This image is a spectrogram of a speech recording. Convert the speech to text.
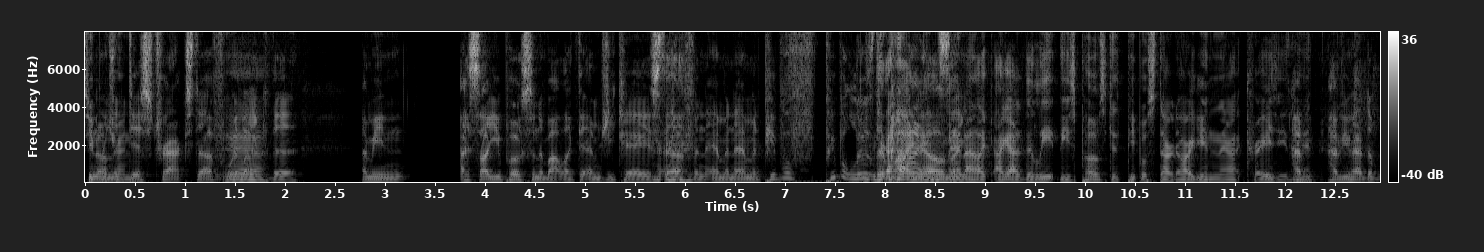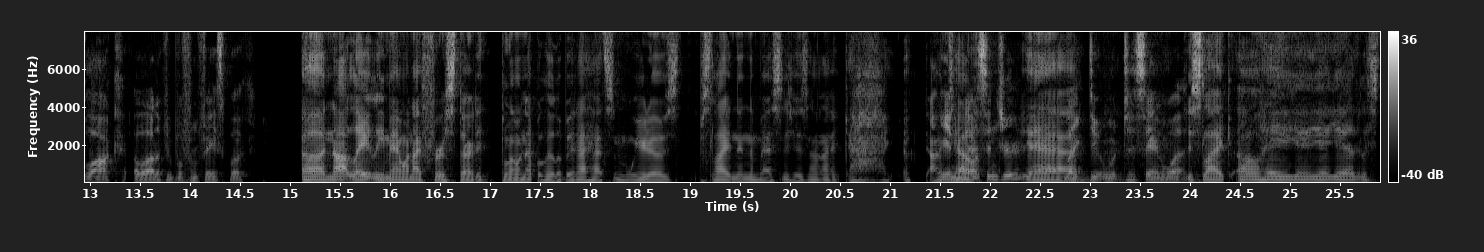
you know, on the trendy. diss track stuff where Yeah. like the, I mean, I saw you posting about like the MGK stuff and Eminem, and people people lose their Yeah, minds. I know, Like, man. I like. I gotta delete these posts because people start arguing and they're like crazy, have man. have you had to block a lot of people from Facebook? Uh, not lately, man. When I first started blowing up a little bit, I had some weirdos sliding in the messages. And I'm like, ah, I would in tell, Messenger? yeah, Like, do, what- just saying what? just like, oh, hey, yeah, yeah, yeah. Let's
